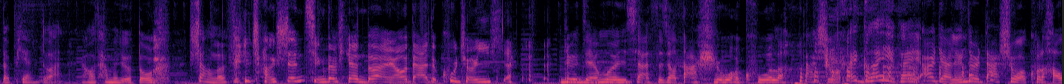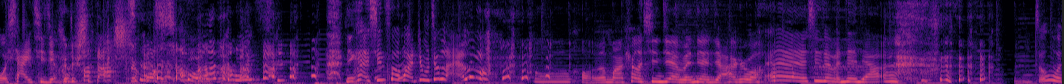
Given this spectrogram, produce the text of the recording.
的片段，然后他们就都上了非常深情的片段，然后大家就哭成一片。这个节目下次叫大师我哭了。大师我哎，可以可以，二点零就是大师我哭了。好，我下一期节目就是大师我哭了。东西，你看新策划这不就来了吗？哦，好的，马上新建文件夹是吧？哎，新建文件夹。就我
